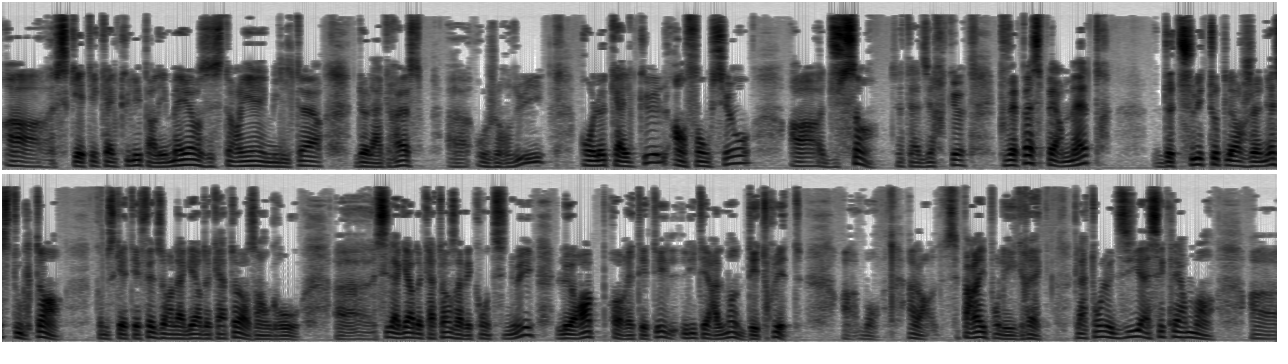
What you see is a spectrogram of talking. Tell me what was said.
ah, ce qui a été calculé par les meilleurs historiens militaires de la Grèce euh, aujourd'hui, on le calcule en fonction euh, du sang. C'est-à-dire qu'ils ne pouvaient pas se permettre de tuer toute leur jeunesse tout le temps comme ce qui a été fait durant la guerre de 14, en gros. Euh, si la guerre de 14 avait continué, l'Europe aurait été littéralement détruite. Ah, bon, alors c'est pareil pour les Grecs. Platon le dit assez clairement. Euh,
